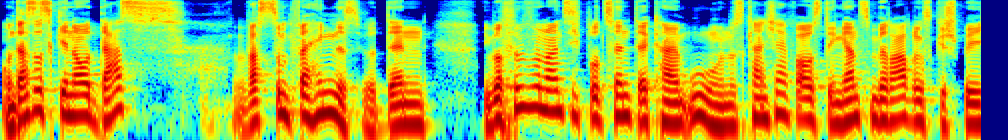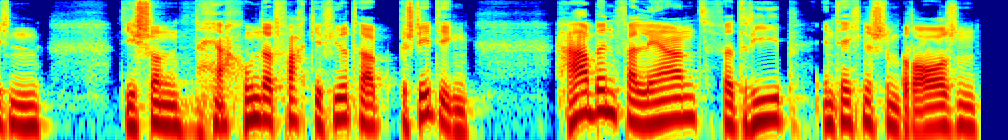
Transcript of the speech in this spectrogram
Und das ist genau das, was zum Verhängnis wird. Denn über 95 Prozent der KMU, und das kann ich einfach aus den ganzen Beratungsgesprächen, die ich schon ja, hundertfach geführt habe, bestätigen, haben verlernt, Vertrieb in technischen Branchen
